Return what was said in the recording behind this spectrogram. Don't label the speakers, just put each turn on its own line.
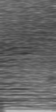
will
